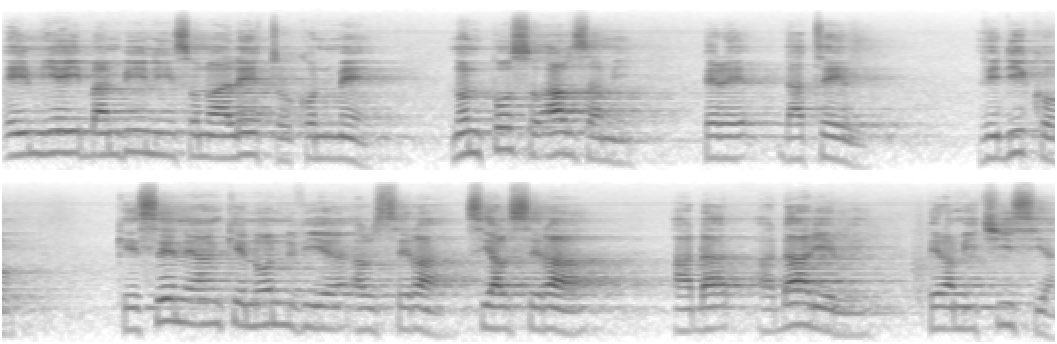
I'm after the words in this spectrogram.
e i miei bambini sono a letto con me, non posso alzarmi per dateli. Vi dico che se neanche non vi alzerà, si alzerà a, da, a darglieli per amicizia,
